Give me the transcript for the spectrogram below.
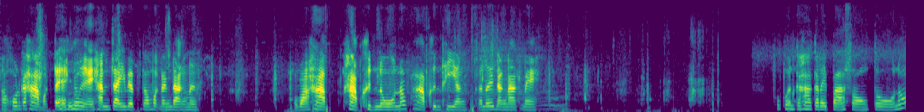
บางคนก็หาบบักแตงเหนื่อยหันใจแบบต้องบักดังๆเนอะเพราะว่าหาบหาบขึ้นโน้นเนาะหาบขึ้นเทียงก็เลยดังนักแน่พวกเพื่อนก็หาก็ได้ปลาสองโตเนาะ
